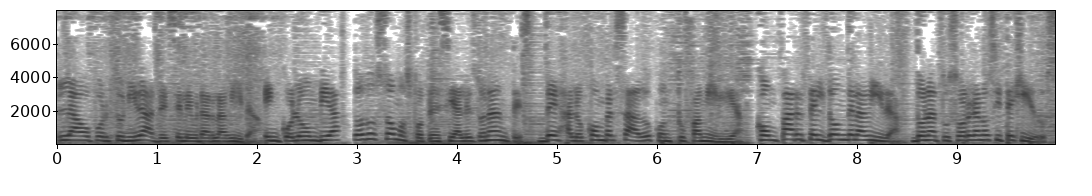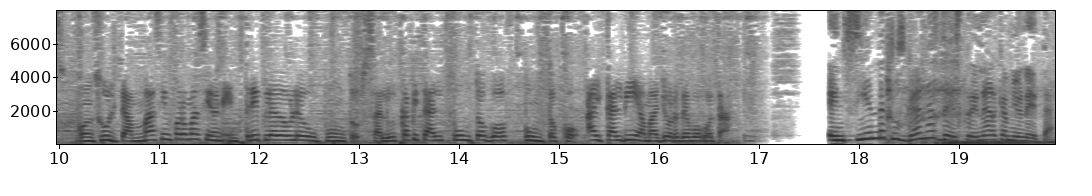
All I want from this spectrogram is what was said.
La oportunidad de celebrar la vida. En Colombia, todos somos potenciales donantes. Déjalo conversado con tu familia. Comparte el don de la vida. Dona tus órganos y tejidos. Consulta más información en www.saludcapital.gov.co. Alcaldía Mayor de Bogotá. Enciende tus ganas de estrenar camioneta.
